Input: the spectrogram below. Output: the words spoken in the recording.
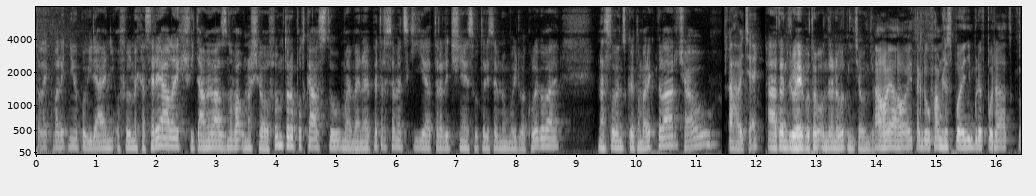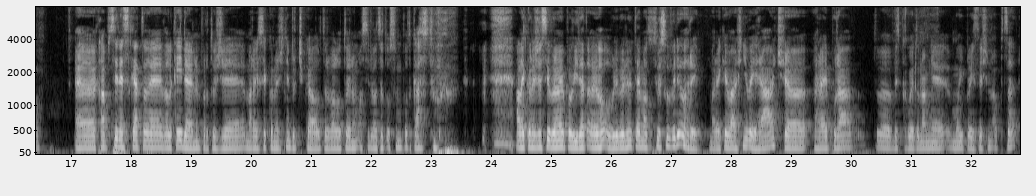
přátelé kvalitního povídání o filmech a seriálech. Vítáme vás znova u našeho Filmtoro podcastu. Moje jméno je Petr Semecký a tradičně jsou tady se mnou moji dva kolegové. Na Slovensku je to Marek Pilár, čau. Ahojte. A ten druhý potom Ondra Novotný, čau Ondra. Ahoj, ahoj, tak doufám, že spojení bude v pořádku. Eh, chlapci, dneska to je velký den, protože Marek se konečně dočkal, trvalo to jenom asi 28 podcastů. Ale konečně si budeme povídat o jeho oblíbeném tématu, což jsou videohry. Marek je vášnivý hráč, eh, hraje pořád, vyskakuje to na mě mojí PlayStation apce.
